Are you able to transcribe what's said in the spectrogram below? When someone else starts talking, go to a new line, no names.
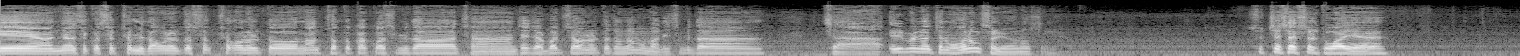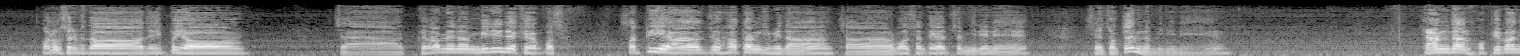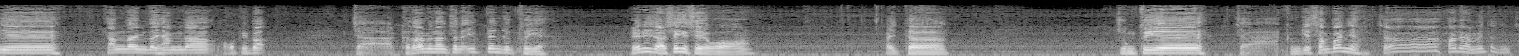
예, 안녕하십니까. 석초입니다. 오늘도 석초, 오늘도 난초 또 갖고 왔습니다. 자, 제잘 봐주세요. 오늘도 종류만 많이 있습니다. 자, 1번은 저는 원홍슬, 원홍슬. 수채색슬 도화에 원홍슬입니다. 아주 이쁘요. 자, 그 다음에는 미리네 해갖고 사피 아주 핫한 김이다. 잘 보고 선택해 주세요. 미리네. 제 적자입니다. 미리네. 향단, 호피반, 예. 향단입니다, 향단, 호피반. 자, 그 다음에 난 저는 입변 중투에. 변이 잘생겼어요, 요거. 하여튼, 중투에, 자, 금계 3반이야. 자, 화려합니다, 진짜.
